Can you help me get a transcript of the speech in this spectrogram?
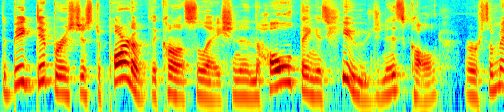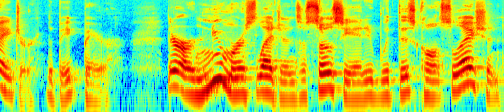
the Big Dipper is just a part of the constellation, and the whole thing is huge, and it's called Ursa Major, the Big Bear. There are numerous legends associated with this constellation.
